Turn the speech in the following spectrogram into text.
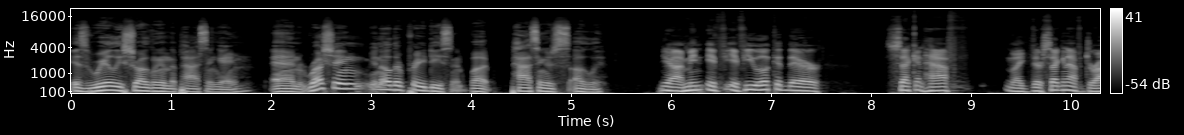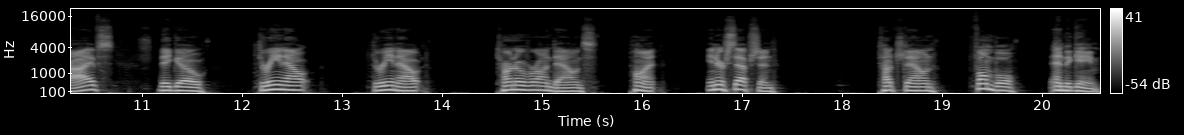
is really struggling in the passing game. And rushing, you know, they're pretty decent, but passing is just ugly. Yeah, I mean, if if you look at their second half, like their second half drives, they go three and out, three and out, turnover on downs, punt, interception, touchdown, fumble, end the game.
